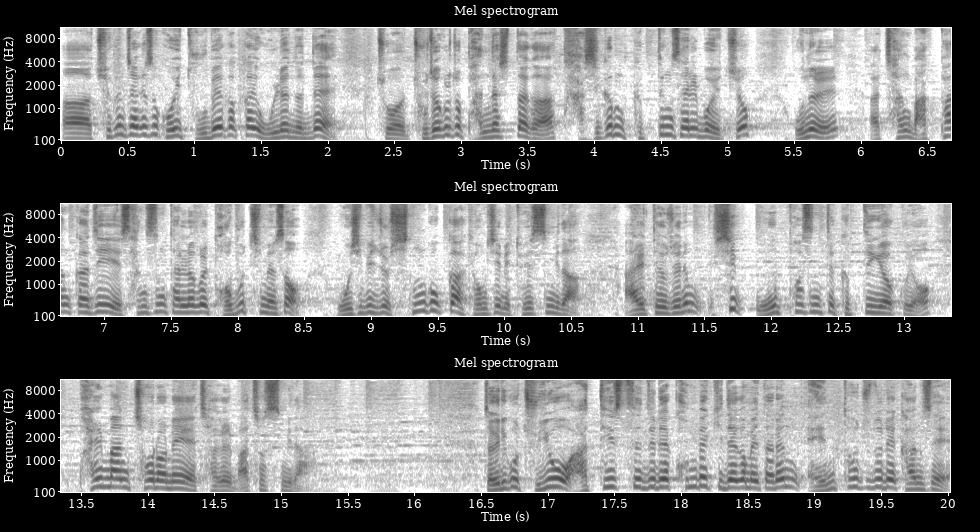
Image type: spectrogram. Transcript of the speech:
아, 최근 장에서 거의 두 배 가까이 올렸는데 조, 조정을 좀 받나 싶다가 다시금 급등세를 보였죠. 오늘 아, 장 막판까지 상승 탄력을 더 붙이면서 52주 신고가 경신이 됐습니다. 알테오젠은 15% 급등이었고요. 8만 1천원에 장을 마쳤습니다. 자 그리고 주요 아티스트들의 컴백 기대감에 따른 엔터주들의 강세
